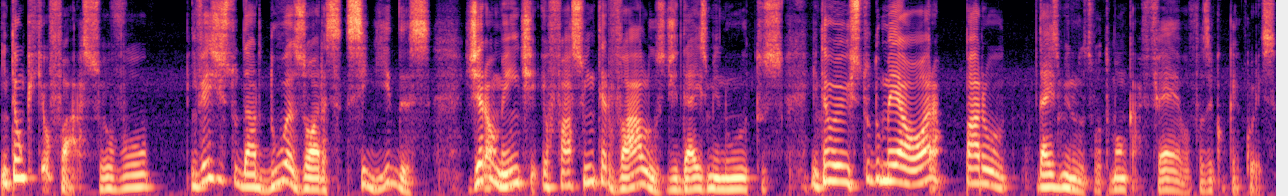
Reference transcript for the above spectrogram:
Então o que, que eu faço? Eu vou, em vez de estudar duas horas seguidas, geralmente eu faço intervalos de 10 minutos. Então eu estudo meia hora, paro 10 minutos, vou tomar um café, vou fazer qualquer coisa.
